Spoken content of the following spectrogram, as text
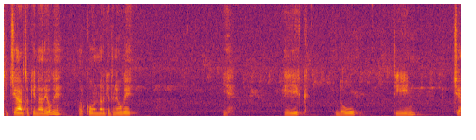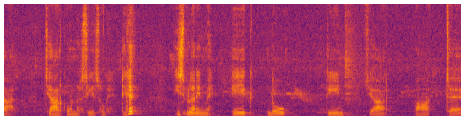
तो चार तो किनारे हो गए, और कॉर्नर कितने हो गए? ये। एक, दो, तीन चार चार कॉर्नर शीर्ष हो गए, ठीक है? इसी प्रकार इनमें एक, दो, तीन, चार, पाँच छः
